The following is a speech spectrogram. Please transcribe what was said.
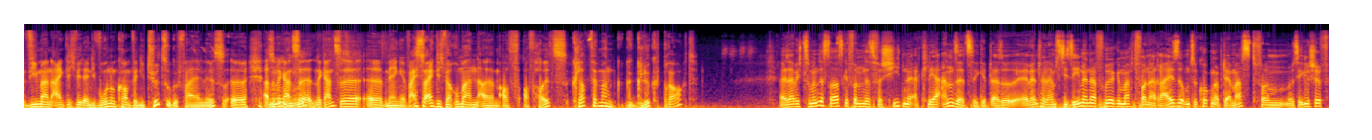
wie man eigentlich wieder in die Wohnung kommt, wenn die Tür zugefallen ist. Äh, also eine mhm. ganze, eine ganze äh, Menge. Weißt du eigentlich, warum man ähm, auf, auf Holz klopft, wenn man Glück braucht? Also habe ich zumindest herausgefunden, dass es verschiedene Erkläransätze gibt. Also eventuell haben es die Seemänner früher gemacht vor einer Reise, um zu gucken, ob der Mast vom Segelschiff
